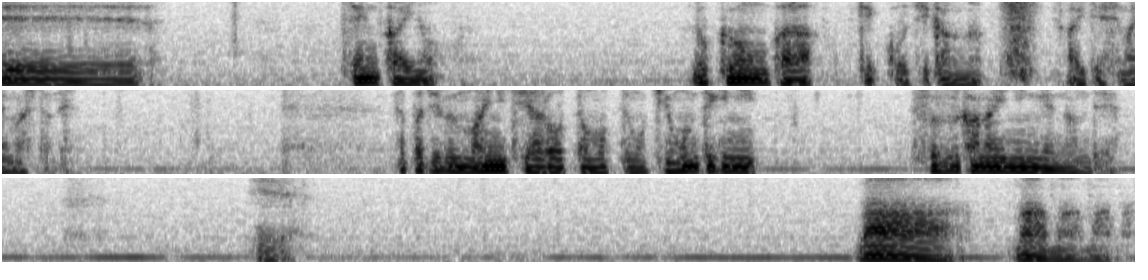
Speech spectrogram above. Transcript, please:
えー、前回の録音から結構時間が空いてしまいましたね。やっぱ自分毎日やろうと思っても基本的に続かない人間なんで、ええまあ、まあまあまあまあ。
